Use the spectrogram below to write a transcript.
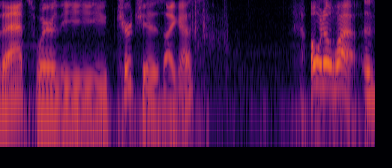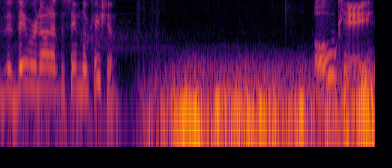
that's where the church is, I guess. Oh, no, wow. They were not at the same location. Okay.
